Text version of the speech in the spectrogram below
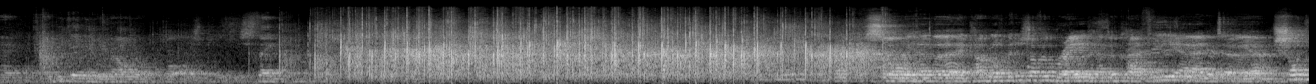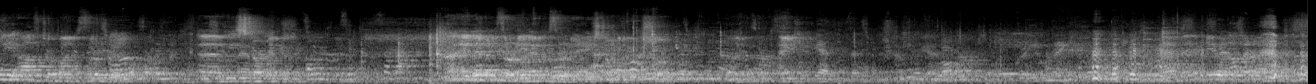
and to begin with a round of applause, please. Thank you. So we have a, a couple of minutes of a break, have a coffee, and uh, shortly after 1.30, uh, we start again. Uh, 11.30, 11.30, we start again, sure. Thank you. Yeah, that's, yeah. Great. Thank you.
